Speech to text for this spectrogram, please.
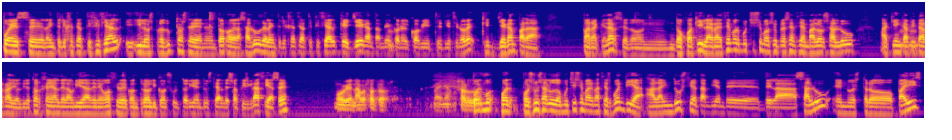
Pues eh, la inteligencia artificial y, los productos en el entorno de la salud de la inteligencia artificial que llegan también con el COVID-19, que llegan para, para quedarse, don, don Joaquín. Le agradecemos muchísimo su presencia en Valor Salud aquí en Capital Radio, el director general de la Unidad de Negocio de Control y Consultoría Industrial de Sotis. Gracias. ¿eh? Muy bien, a vosotros. Venga, un saludo. Pues, pues, pues, un saludo, muchísimas gracias. Buen día a la industria también de, la salud en nuestro país.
